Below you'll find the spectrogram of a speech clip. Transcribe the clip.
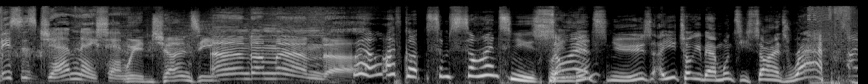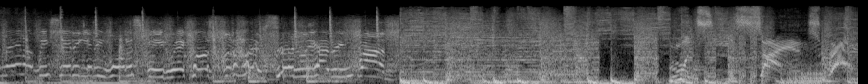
This is Jam Nation. with Jonesy and Amanda. Well, I've got some science news, Brendan. Science news. Are you talking about Muncie Science Rap? I may not be setting any water speed records, but I'm certainly having fun. Muncie Science Rap.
